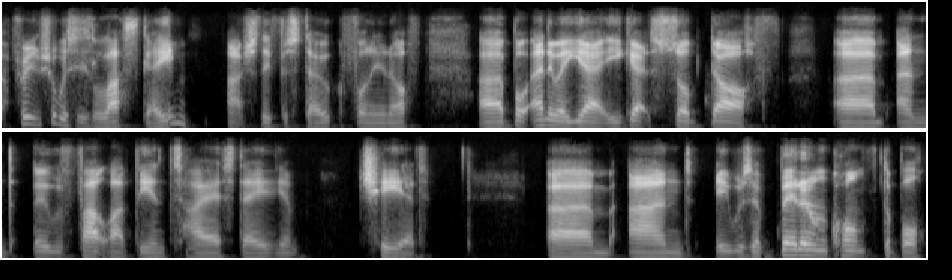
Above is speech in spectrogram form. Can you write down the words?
I'm pretty sure it was his last game actually for Stoke. Funny enough, uh, but anyway, yeah, he gets subbed off, um, and it felt like the entire stadium cheered, um, and it was a bit uncomfortable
